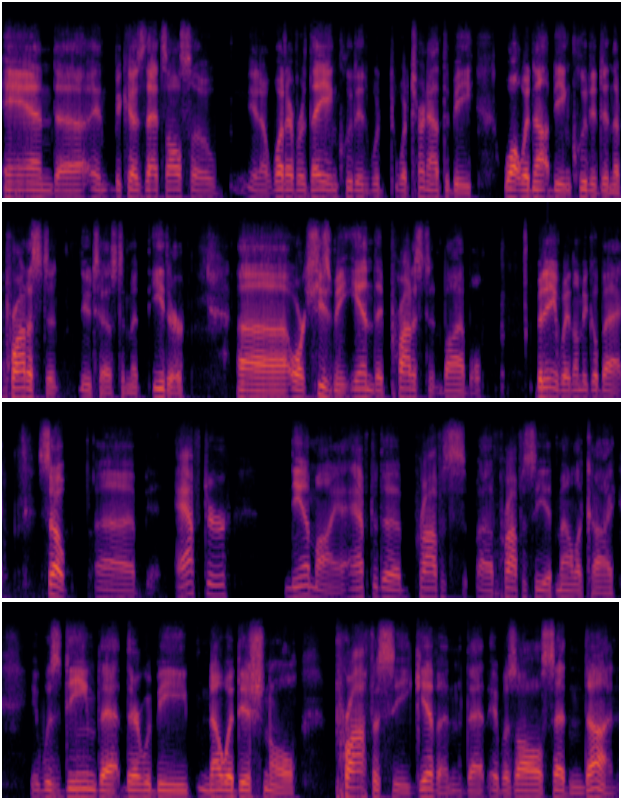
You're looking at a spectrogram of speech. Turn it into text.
and uh, and because that's also, you know, whatever they included would would turn out to be what would not be included in the Protestant New Testament either, uh, or excuse me, in the Protestant Bible. But anyway, let me go back. So uh, after Nehemiah, after the prophecy, uh, prophecy of Malachi, it was deemed that there would be no additional prophecy given; that it was all said and done,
